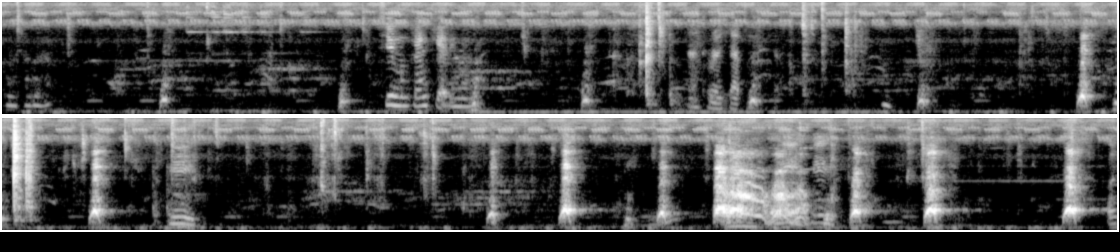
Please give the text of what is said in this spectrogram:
พอดีมากคุณครับชิมมึงแกงเขียดได้ไหมวะนะโทรศัพท์อืมอืมอืมโอ๊ย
